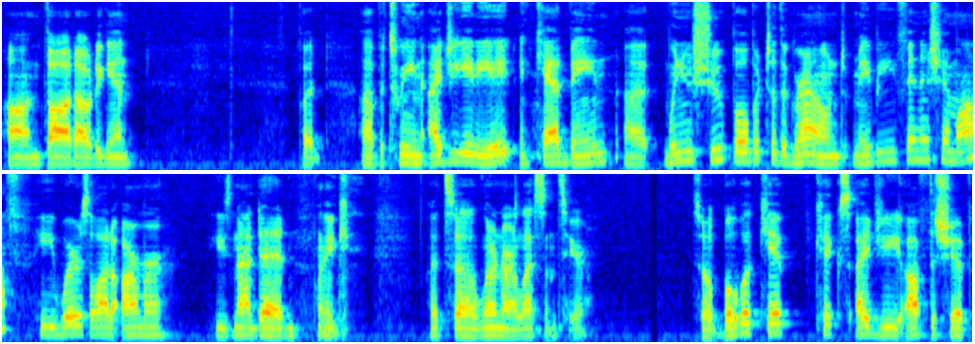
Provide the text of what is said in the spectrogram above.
Han thawed out again. But uh, between IG-88 and Cad Bane, uh, when you shoot Boba to the ground, maybe finish him off. He wears a lot of armor. He's not dead. Like, let's uh, learn our lessons here. So Boba Kip kicks IG off the ship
